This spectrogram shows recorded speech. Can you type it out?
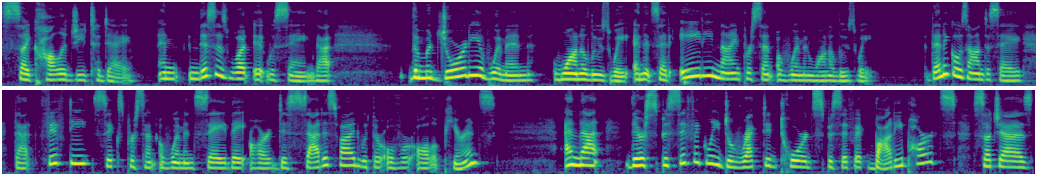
Psychology Today. And, this is what it was saying that the majority of women want to lose weight. And it said 89% of women want to lose weight. Then it goes on to say that 56% of women say they are dissatisfied with their overall appearance, and that they're specifically directed towards specific body parts, such as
